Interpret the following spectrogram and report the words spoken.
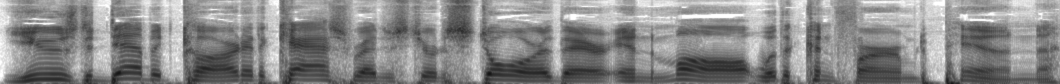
used a debit card at a cash register to store there in the mall with a confirmed PIN.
